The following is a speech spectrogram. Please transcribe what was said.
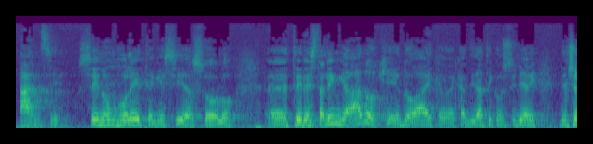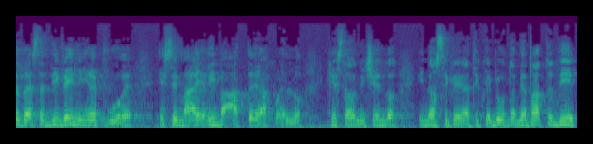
Anzi, se non volete che sia solo eh, Tele Stalingrado, chiedo ai candidati consiglieri del centro-destra di venire pure e semmai ribattere a quello che stavano dicendo i nostri candidati qui. Abbiamo, parlato di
